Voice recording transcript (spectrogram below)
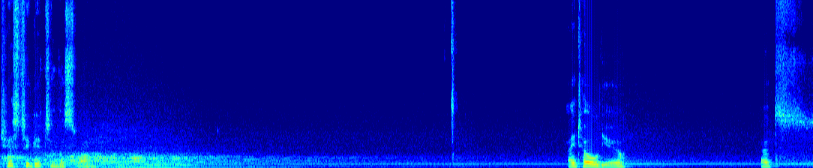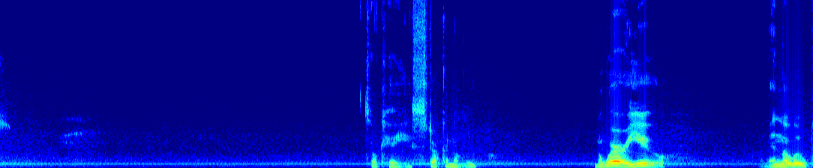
just to get to this one. I told you. That's. It's okay, he's stuck in a loop. And where are you? I'm in the loop.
